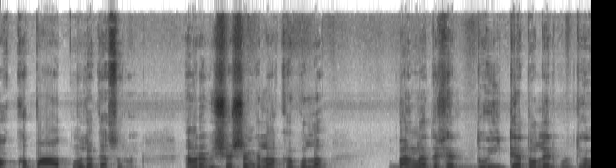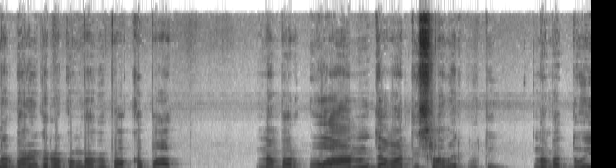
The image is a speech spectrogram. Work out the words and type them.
পক্ষপাতমূলক আচরণ। আমরা বিশ্বের সঙ্গে লক্ষ্য করলাম, বাংলাদেশের দুইটা দলের প্রতি ওনার ভয়ঙ্কর রকমভাবে পক্ষপাত, নাম্বার ওয়ান জামাত ইসলামের প্রতি, নাম্বার দুই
